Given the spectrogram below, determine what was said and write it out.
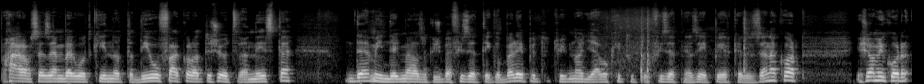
300 ember volt kint ott a diófák alatt, és 50 nézte, de mindegy, mert azok is befizették a belépőt, úgyhogy nagyjából ki tudtuk fizetni az épp érkező zenekart, és amikor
